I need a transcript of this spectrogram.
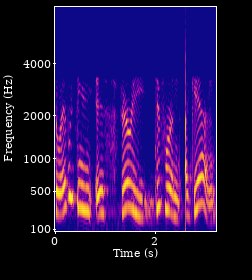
So everything is very different again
